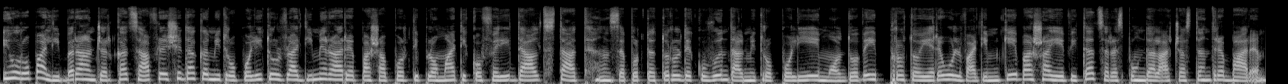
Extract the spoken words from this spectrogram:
Europa Liberă a încercat să afle și dacă mitropolitul Vladimir are pașaport diplomatic oferit de alt stat, însă purtătorul de cuvânt al mitropoliei Moldovei, protoiereul Vadim Chebaș, a evitat să răspundă la această întrebare.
